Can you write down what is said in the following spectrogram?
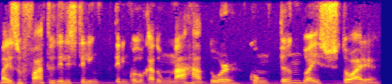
mas o fato deles terem, terem colocado um narrador contando a história,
